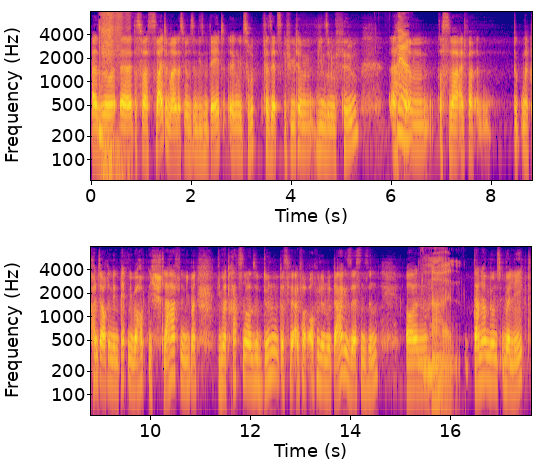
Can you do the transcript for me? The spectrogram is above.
Also äh, das war das zweite Mal, dass wir uns in diesem Date irgendwie zurückversetzt gefühlt haben, wie in so einem Film. Ja. Ähm, das war einfach, man konnte auch in den Betten überhaupt nicht schlafen. Die, man, die Matratzen waren so dünn, dass wir einfach auch wieder nur da gesessen sind. Und Nein. dann haben wir uns überlegt,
